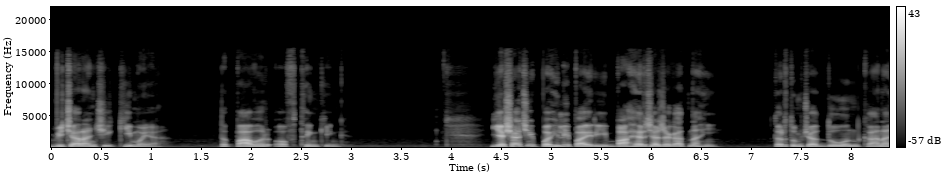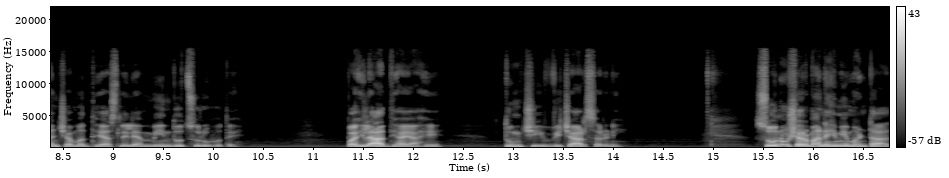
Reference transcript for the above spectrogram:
विचारांची किमया द पॉवर ऑफ थिंकिंग यशाची पहिली पायरी बाहेरच्या जगात नाही तर तुमच्या दोन कानांच्या मध्ये असलेल्या मेंदूत सुरू होते. पहिला अध्याय आहे तुमची विचारसरणी. सोनू शर्मा नेहमी म्हणतात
